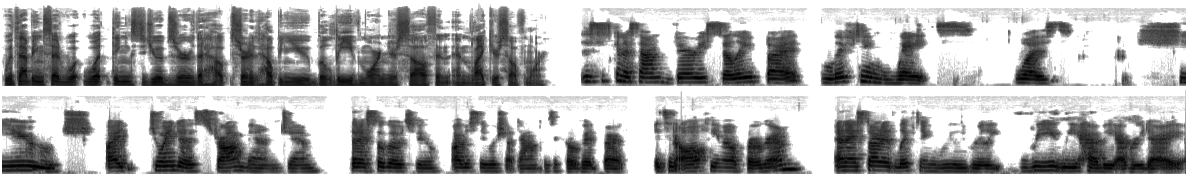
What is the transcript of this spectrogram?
With that being said, what, what things did you observe that help, started helping you believe more in yourself and, and like yourself more? This is going to sound very silly, but lifting weights was huge. I joined a strongman gym that I still go to. Obviously, we're shut down because of COVID, but it's an all female program. And I started lifting really, really, really heavy every day.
